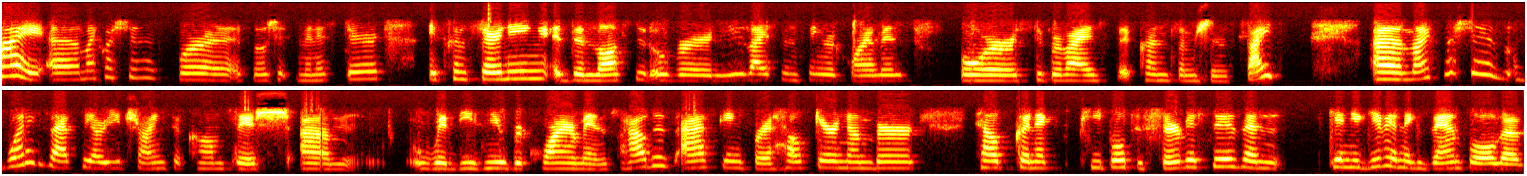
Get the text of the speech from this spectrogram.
Hi, uh, my question is for uh, Associate Minister. It's concerning the lawsuit over new licensing requirements for supervised consumption sites. Uh, my question is, what exactly are you trying to accomplish um, with these new requirements? How does asking for a healthcare number help connect people to services? And can you give an example of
